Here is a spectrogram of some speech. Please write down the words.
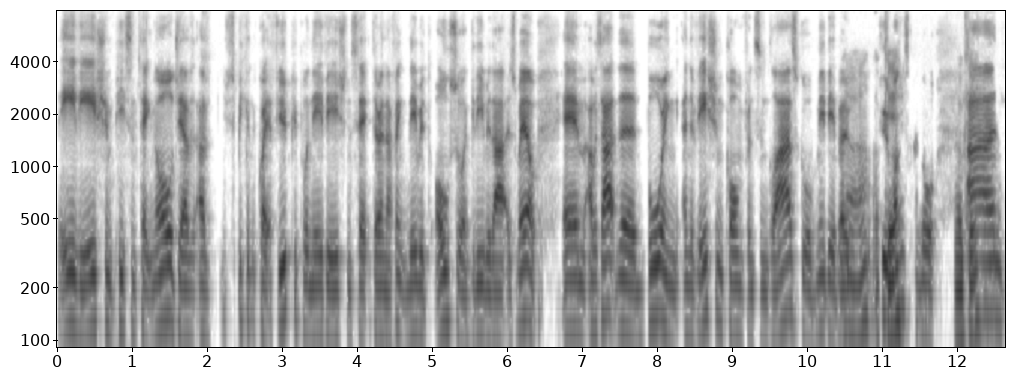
the aviation piece and technology. I've, I've speaking to quite a few people in the aviation sector, and I think they would also agree with that as well. Um, I was at the Boeing Innovation Conference in Glasgow maybe about Ah, two months ago, Okay. and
